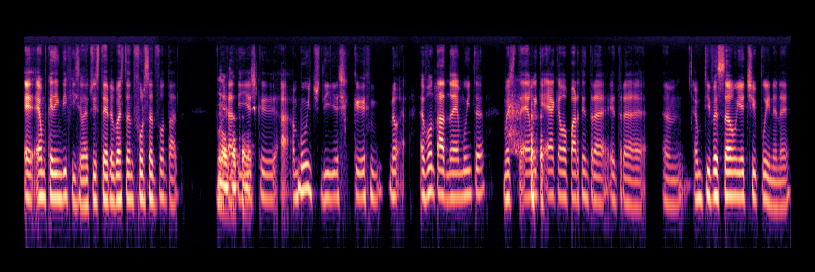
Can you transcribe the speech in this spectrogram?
é, é um bocadinho difícil, é preciso ter bastante força de vontade. Porque é, há dias que, há muitos dias que não, a vontade não é muita, mas é, é aquela parte entre a, entre a, um, a motivação e a disciplina, né?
